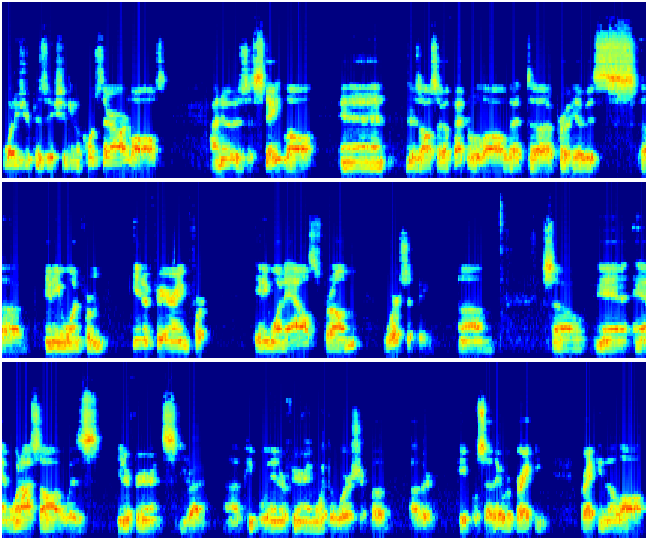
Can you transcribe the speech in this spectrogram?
what is your position? And of course, there are laws. I know there's a state law, and there's also a federal law that uh, prohibits uh, anyone from interfering for anyone else from worshiping. Um, so, and, and what I saw was interference. You know, Right. uh, people interfering with the worship of other people. So they were breaking breaking the law.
